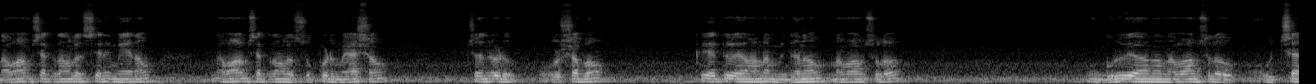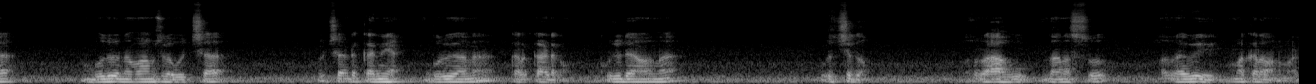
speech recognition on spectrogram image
నవాంశక్రంలో శని మేనం నవాంశక్రంలో శుక్రుడు మేషం చంద్రుడు వృషభం కేతు ఏమన్నా మిథునం నవాంశలో గురువు ఏమన్నా నవాంశలో ఉచ్చ బుధుడు నవాంశలో ఉచ్చ ఉచ్చ అంటే కన్య గురువు ఏమన్నా కర్కాటకం కుజుడు ఏమన్నా వృశ్చికం రాహు ధనస్సు రవి మకరం అన్నమాట.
